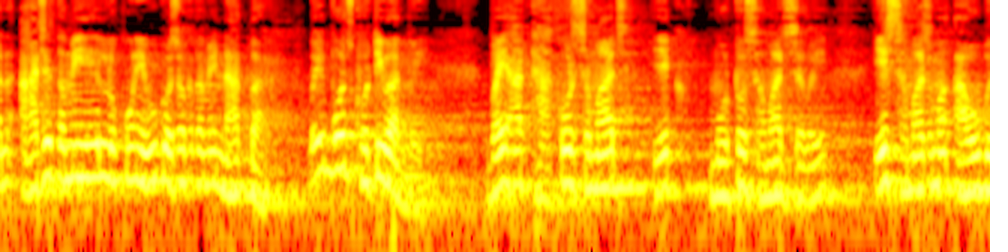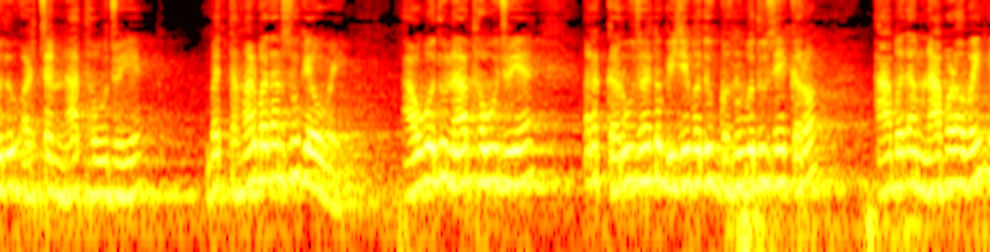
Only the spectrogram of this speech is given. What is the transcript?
અને આજે તમે એ લોકોને એવું કહો છો કે તમે નાતબાર ભાઈ બહુ જ ખોટી વાત ભાઈ. ભાઈ આ ઠાકોર સમાજ એક મોટો સમાજ છે ભાઈ. એ સમાજમાં આવું બધું અડચણ ના થવું જોઈએ. ભાઈ તમારે બધાને શું કહેવું ભાઈ? આવું બધું ના થવું જોઈએ અને કરવું જોઈએ તો બીજે બધું ઘણું બધું છે કરો. આ બધા ના પડો ભાઈ.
